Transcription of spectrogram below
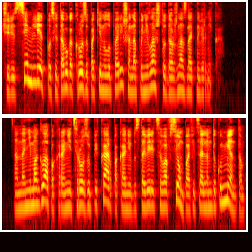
через семь лет после того, как Роза покинула Париж, она поняла, что должна знать наверняка. Она не могла похоронить Розу Пикар, пока не удостоверится во всем по официальным документам.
